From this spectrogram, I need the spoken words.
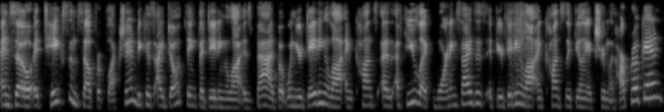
And so it takes some self reflection because I don't think that dating a lot is bad, but when you're dating a lot and const- a few like warning signs is if you're dating a lot and constantly feeling extremely heartbroken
